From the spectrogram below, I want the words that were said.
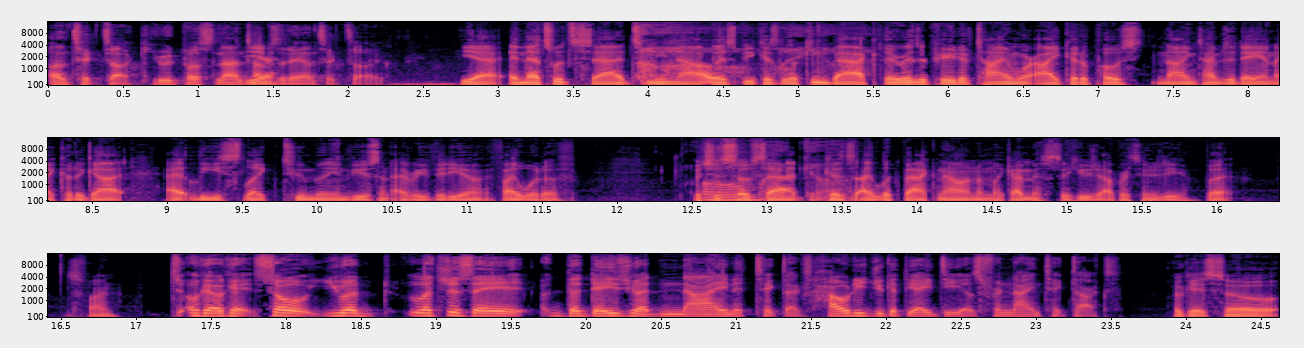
On TikTok. You would post nine times Yeah. a day on TikTok. Yeah, and that's what's sad to me now is because looking back, there was a period of time where I could have posted nine times a day and I could have got at least like two million views on every video if I would have, which is Oh so sad God. because I look back now and I'm like I missed a huge opportunity, but it's fine. Okay, okay. So you had let's just say the days you had nine TikToks. How did you get the ideas for nine TikToks? Okay, so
